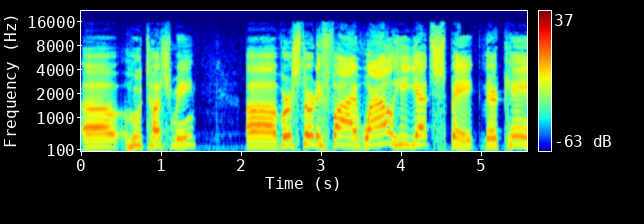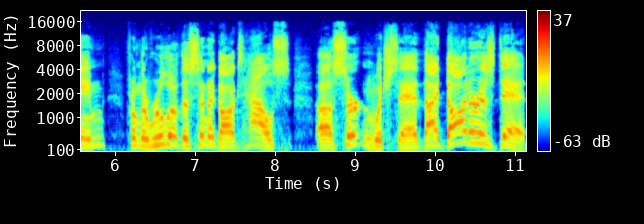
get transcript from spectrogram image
uh, who touched me. Uh, verse 35 While he yet spake, there came from the ruler of the synagogue's house uh, certain which said, Thy daughter is dead.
